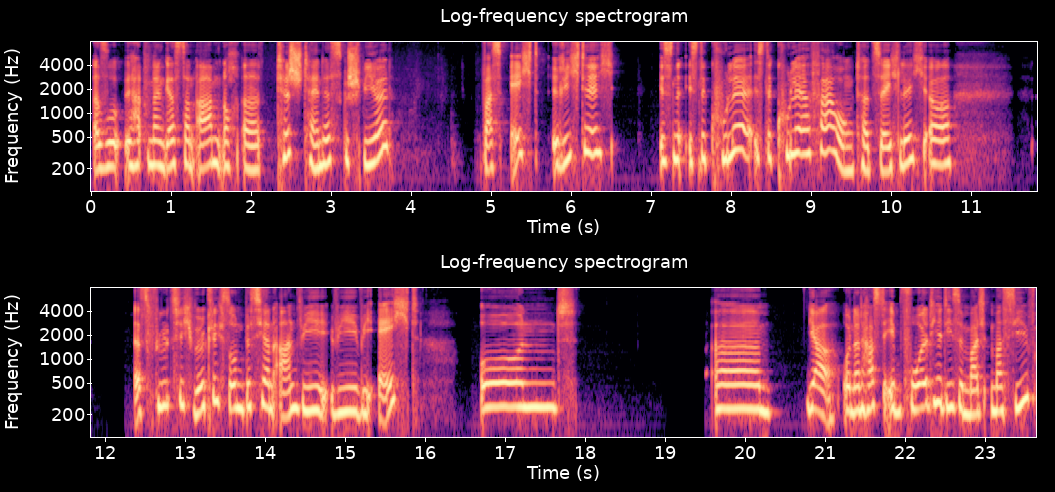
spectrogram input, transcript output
Also, wir hatten dann gestern Abend noch äh, Tischtennis gespielt, was echt richtig ist eine ist eine coole ist eine coole Erfahrung tatsächlich. Äh, es fühlt sich wirklich so ein bisschen an wie wie wie echt und ähm, ja, und dann hast du eben vor dir diese ma massiv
